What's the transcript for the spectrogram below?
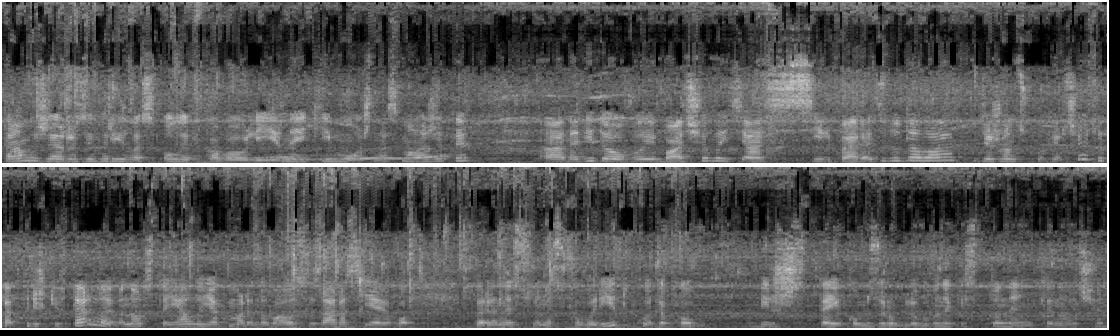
Там вже розігрілась оливкова олія, на якій можна смажити. На відео ви бачили, я сіль перець додала, діжонську гірчицю, так трішки втерла, і воно стояло як маринувалося. Зараз я його перенесу на сковорідку, тако більш стейком зроблю, бо воно якесь тоненьке, наче.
